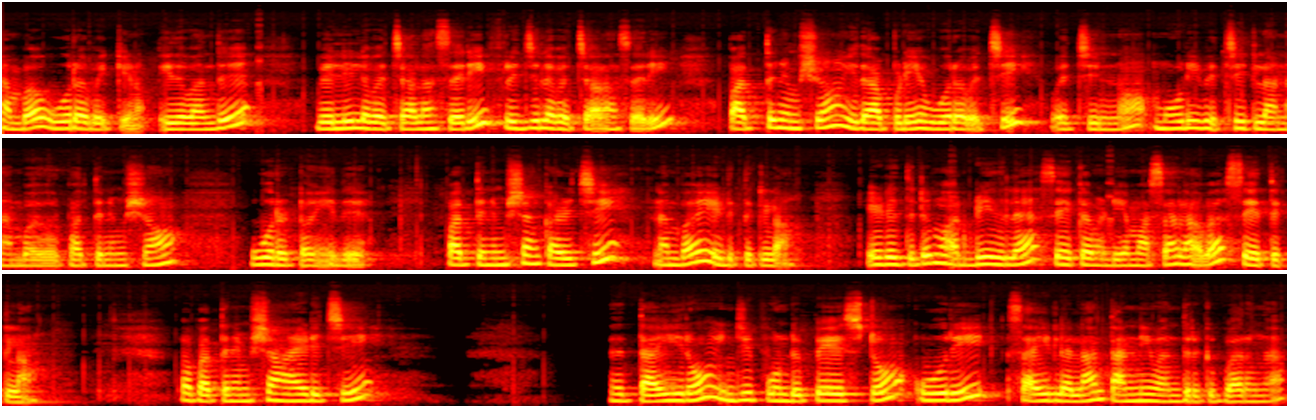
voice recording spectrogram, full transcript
நம்ம ஊற வைக்கணும். இது வந்து வெளியில் வச்சாலும் சரி ஃப்ரிட்ஜில் வச்சாலும் சரி பத்து நிமிஷம் இதை அப்படியே ஊற வச்சு வச்சிடணும். மூடி வச்சிடலாம் நம்ம ஒரு பத்து நிமிஷம் ஊறட்டும் இது. பத்து நிமிஷம் கழித்து நம்ம எடுத்துக்கலாம். எடுத்துகிட்டு மறுபடியும் இதில் சேர்க்க வேண்டிய மசாலாவை சேர்த்துக்கலாம். இப்போ பத்து நிமிஷம் ஆயிடுச்சு. தயிரும் இஞ்சி பூண்டு பேஸ்ட்டும் ஊறி சைட்லலாம் தண்ணி வந்திருக்கு பாருங்கள்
